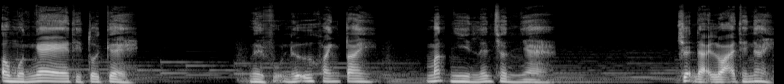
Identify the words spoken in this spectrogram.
Ông muốn nghe thì tôi kể. Người phụ nữ khoanh tay, mắt nhìn lên trần nhà. Chuyện đại loại thế này.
